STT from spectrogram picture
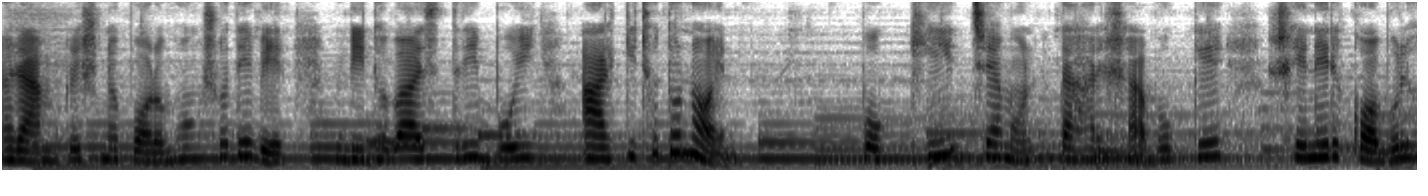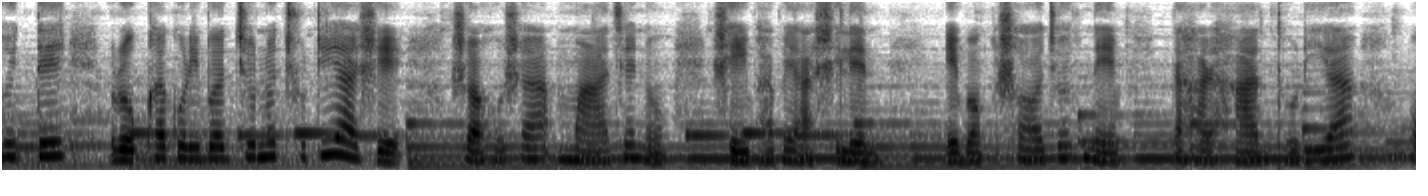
রামকৃষ্ণ পরমহংসদেবের বিধবা স্ত্রী বই আর কিছু তো নয়। পক্ষী যেমন তাহার শাবককে সেনের কবল হইতে রক্ষা করিবার জন্য ছুটিয়া আসে, সহসা মা যেন সেইভাবে আসিলেন এবং সযত্নে তাহার হাত ধরিয়া ও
